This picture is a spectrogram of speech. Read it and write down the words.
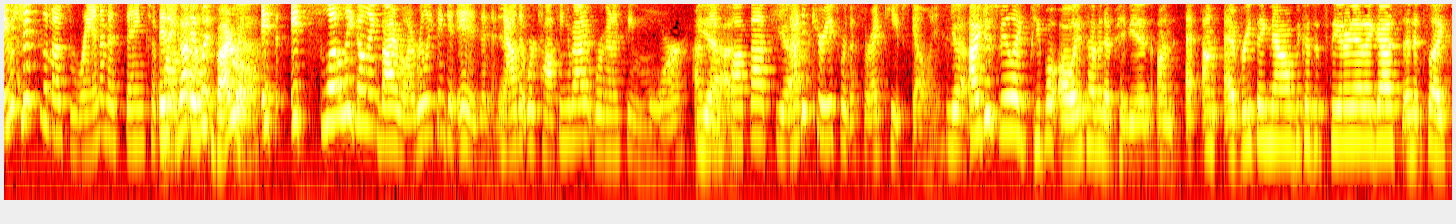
It was just the most randomest thing to And pop it got it went viral. Yeah. It's it's slowly going viral. I really think it is, and Yeah. now that we're talking about it, we're gonna see more of Yeah. them pop up. Yeah. And I'm just curious where the thread keeps going. Yeah. I just feel like people always have an opinion on on everything now because it's the internet, I guess, and it's like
